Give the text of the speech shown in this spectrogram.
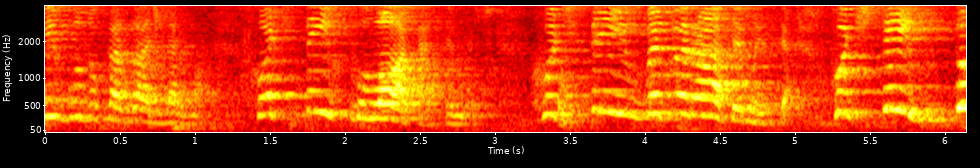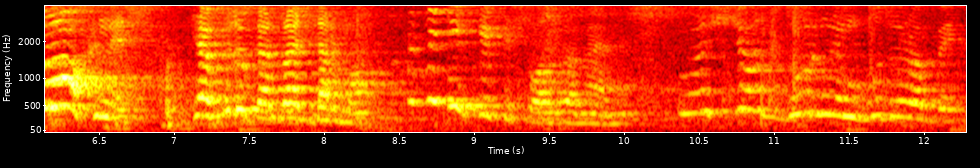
тобі буду казати дарма. Хоч ти й плакатимеш, хоч ти й випиратимешся, хоч ти й здохнеш, я буду казати дарма. Ти тільки пішла за мене. Ну що з дурним буду робити?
